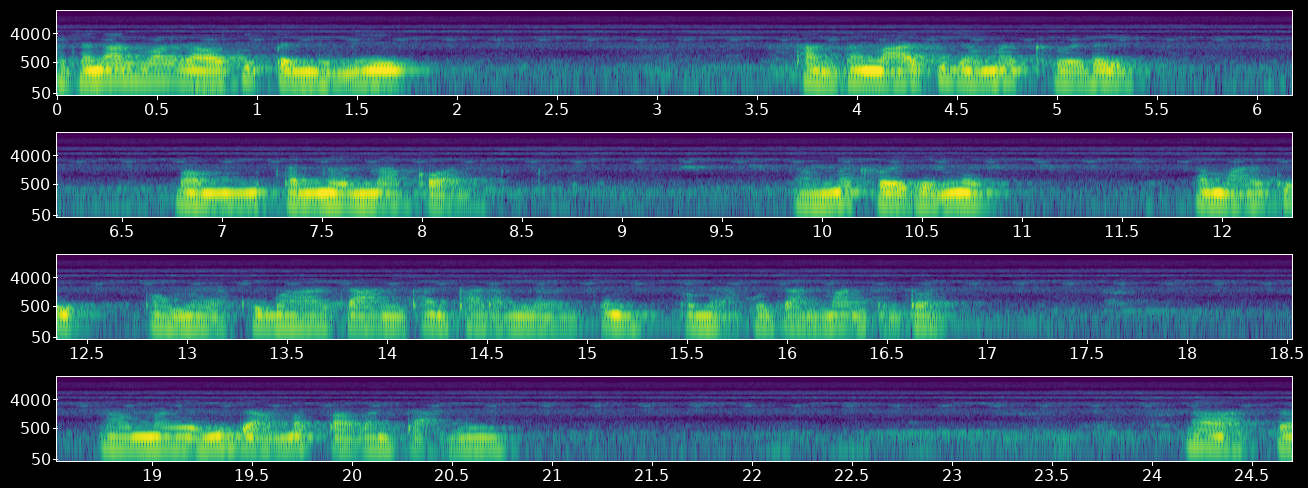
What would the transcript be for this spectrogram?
ราะฉะนั้นว่าเราที่เป็นอยู่นี้ท่านทั้งหลายที่ยังไม่เคยได้ บำดำเนินมาก่อน ยังไม่เคยเห็นในสมัยที่พ่อแม่ครูบาอาจารย์ท่านพาดำเนินเช่นพ่อแม่ครูอาจารย์มั่นเป็นต้น เรามาเห็นอย่างมัดป่าบันตานี้น่าจะ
